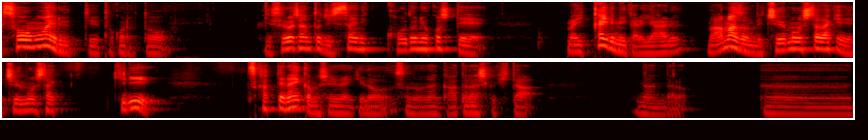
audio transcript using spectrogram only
そう思えるっていうところとでそれをちゃんと実際に行動に起こしてまあ一回でもいいからやる。まあ、Amazon で注文しただけで注文したきり使ってないかもしれないけどそのなんか新しく来たなんだろう。うーん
